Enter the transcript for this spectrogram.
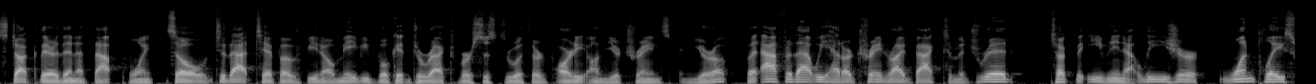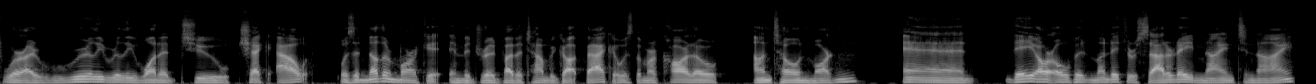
stuck there then at that point. So to that tip of, you know, maybe book it direct versus through a third party on your trains in Europe. But after that, we had our train ride back to Madrid, took the evening at leisure. One place where I really, really wanted to check out was another market in Madrid by the time we got back. It was the Mercado Anton Martin. And they are open Monday through Saturday, 9 to 9.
